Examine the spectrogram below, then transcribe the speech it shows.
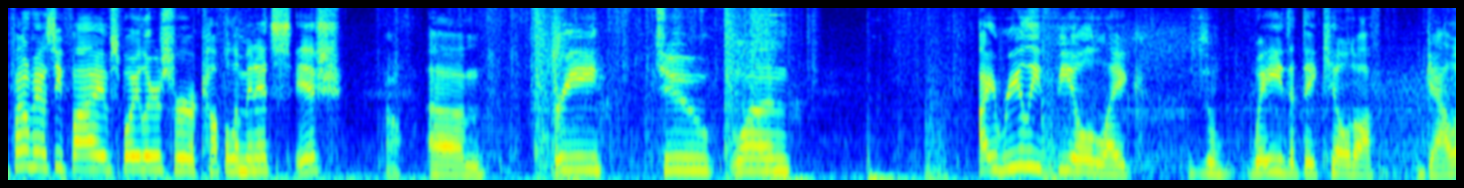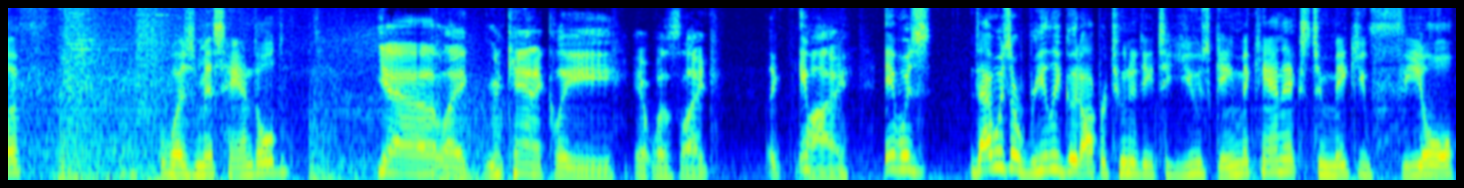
Final Fantasy V spoilers for a couple of minutes ish. Oh. Um, three, two, one. I really feel like the way that they killed off Galuf was mishandled. Yeah, like mechanically, it was like Like it, why? it was that was a really good opportunity to use game mechanics to make you feel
